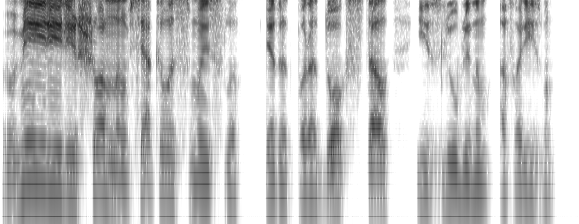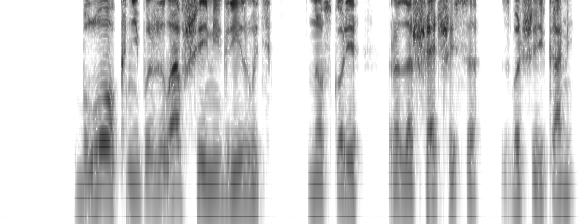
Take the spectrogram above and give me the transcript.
В мире, лишенном всякого смысла, этот парадокс стал излюбленным афоризмом. Блок, не пожелавший эмигрировать, но вскоре разошедшийся с большевиками,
